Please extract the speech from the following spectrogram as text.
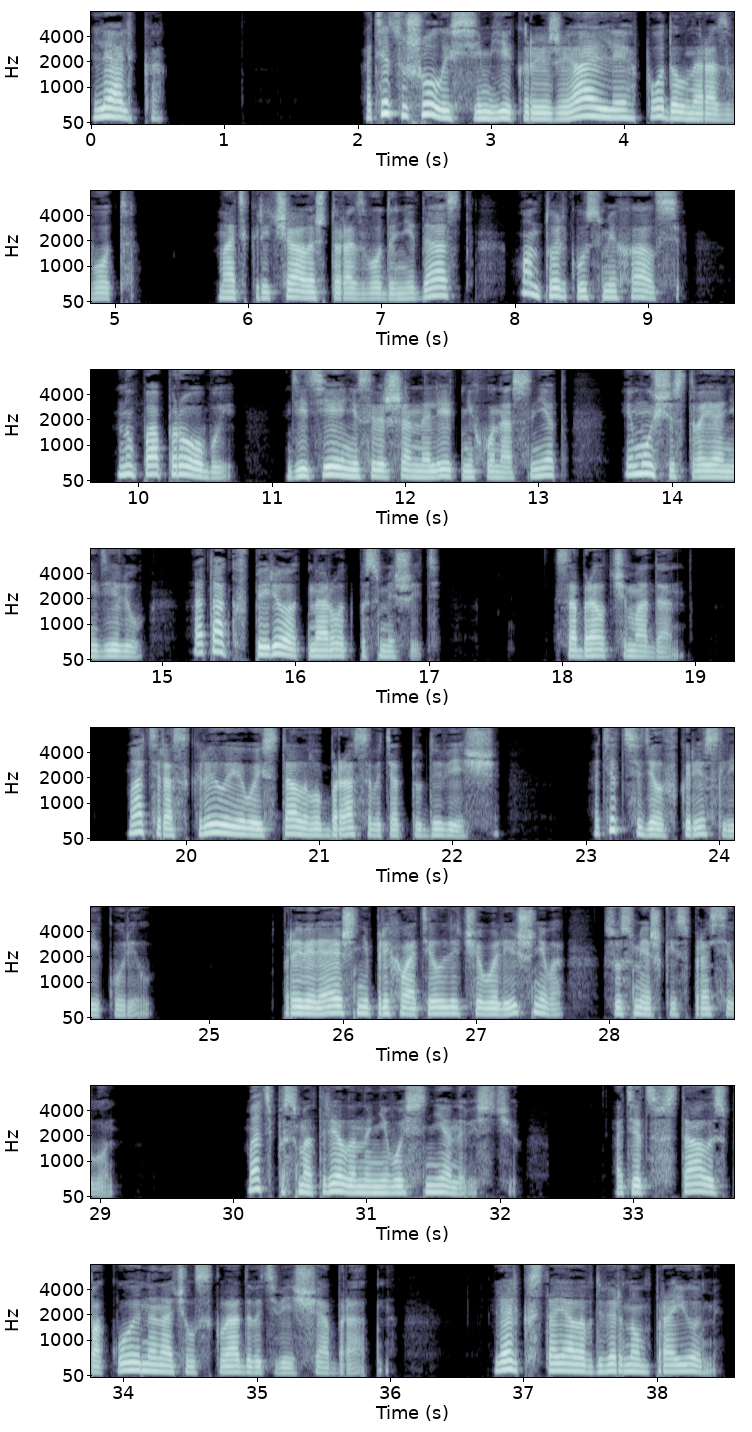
Лялька. Отец ушел из семьи к рыжей подал на развод. Мать кричала, что развода не даст, он только усмехался. «Ну попробуй, детей несовершеннолетних у нас нет, имущество я не делю, а так вперед народ посмешить». Собрал чемодан. Мать раскрыла его и стала выбрасывать оттуда вещи. Отец сидел в кресле и курил. «Проверяешь, не прихватил ли чего лишнего?» — с усмешкой спросил он. Мать посмотрела на него с ненавистью. Отец встал и спокойно начал складывать вещи обратно. Лялька стояла в дверном проеме.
